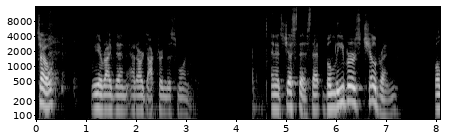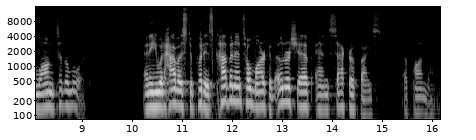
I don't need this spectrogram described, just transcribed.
So, we arrive then at our doctrine this morning. And it's just this that believers' children belong to the Lord. And he would have us to put his covenantal mark of ownership and sacrifice upon them.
